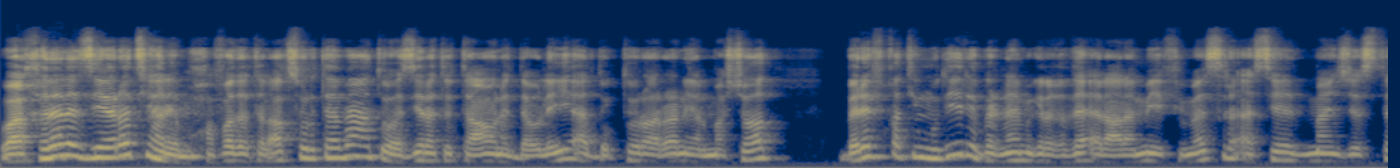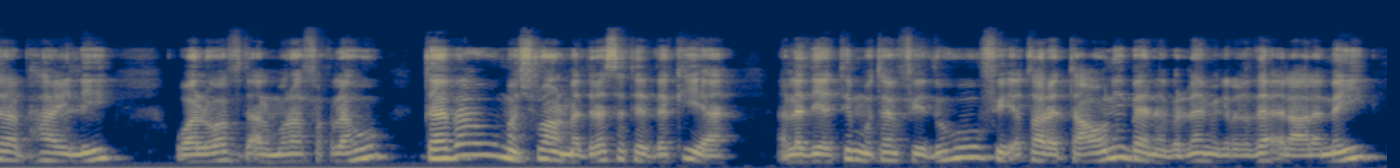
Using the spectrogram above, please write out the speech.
وخلال زيارتها لمحافظة الأقصر تابعت وزيرة التعاون الدولي الدكتورة رانيا المشاط برفقة مدير برنامج الغذاء العالمي في مصر السيد مانجستاب هايلي والوفد المرافق له تابعوا مشروع المدرسة الذكية الذي يتم تنفيذه في إطار التعاون بين برنامج الغذاء العالمي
